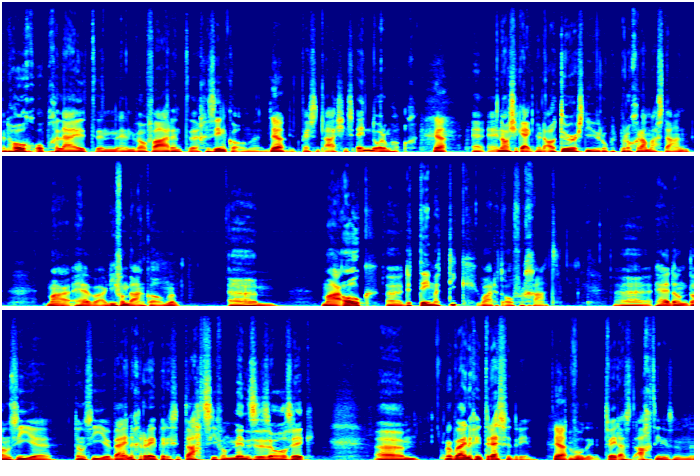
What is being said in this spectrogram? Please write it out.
een hoogopgeleid en, en welvarend gezin komen. Ja. Dit percentage is enorm hoog. Ja. Eh, en als je kijkt naar de auteurs die er op het programma staan, maar hè, waar die vandaan komen, ehm, maar ook eh, de thematiek waar het over gaat, eh, hè, dan, dan, zie je, dan zie je weinig representatie van mensen zoals ik, Ehm, maar ook weinig interesse erin. Ja. Bijvoorbeeld in 2018 is een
